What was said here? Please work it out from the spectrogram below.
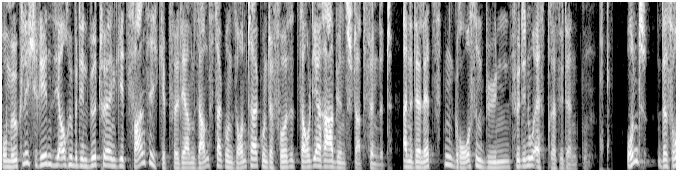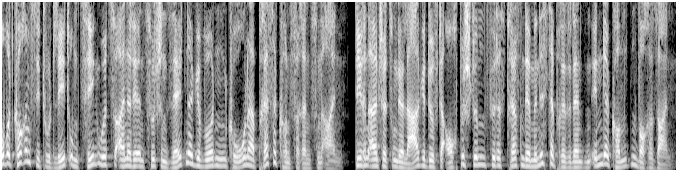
Womöglich reden sie auch über den virtuellen G20-Gipfel, der am Samstag und Sonntag unter Vorsitz Saudi-Arabiens stattfindet. Eine der letzten großen Bühnen für den US-Präsidenten. Und das Robert-Koch-Institut lädt um 10 Uhr zu einer der inzwischen seltener gewordenen Corona-Pressekonferenzen ein. Deren Einschätzung der Lage dürfte auch bestimmend für das Treffen der Ministerpräsidenten in der kommenden Woche sein.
